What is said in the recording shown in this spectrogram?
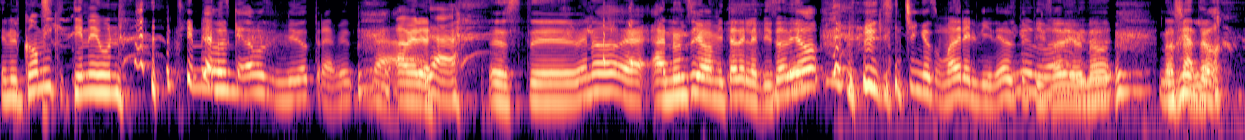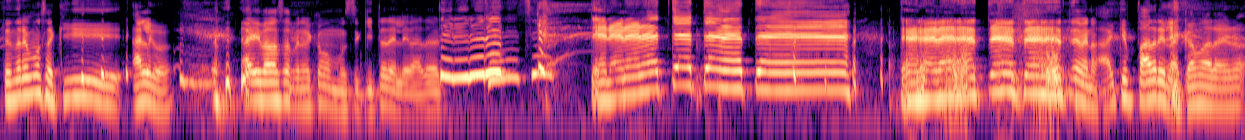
En el cómic tiene un tiene Ya nos quedamos sin video otra vez. Ya, a ver, ya. este, bueno, eh, anuncio a mitad del episodio. Chinga su madre el video de este madre episodio, no, no siento. Tendremos aquí algo. Ahí vamos a poner como musiquita de elevador. Bueno, Ay, qué padre la cámara, ¿no?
